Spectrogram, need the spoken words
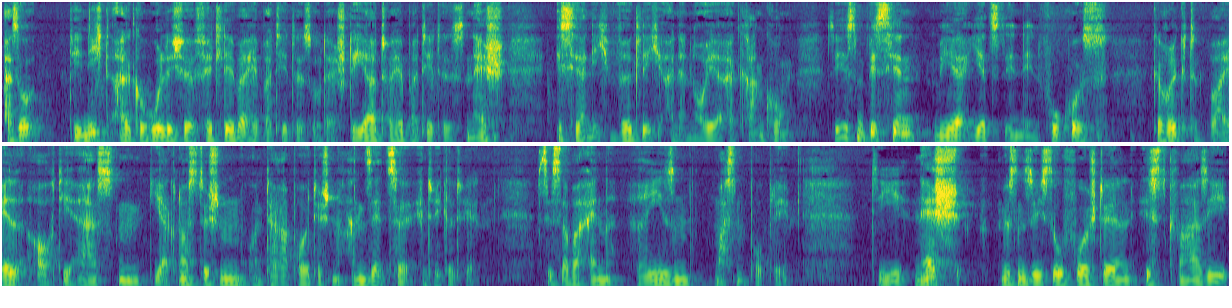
Also die nicht-alkoholische Fettleberhepatitis oder Steatohepatitis, NASH, ist ja nicht wirklich eine neue Erkrankung. Sie ist ein bisschen mehr jetzt in den Fokus gerückt, weil auch die ersten diagnostischen und therapeutischen Ansätze entwickelt werden. Es ist aber ein Riesenmassenproblem. Die NASH, müssen Sie sich so vorstellen, ist quasi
